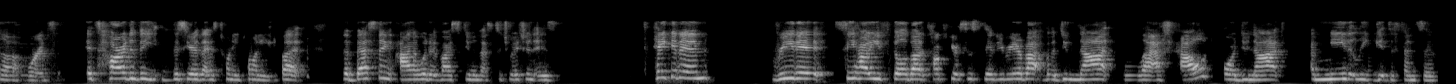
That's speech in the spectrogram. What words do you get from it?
uh, words. It's hard to this year that is 2020. But the best thing I would advise to do in that situation is take it in, read it, see how you feel about it, talk to your sensitivity reader about it, but do not lash out or do not immediately get defensive.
